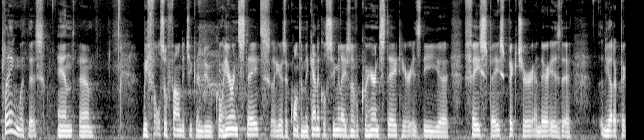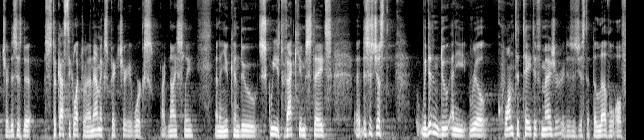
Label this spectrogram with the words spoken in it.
playing with this, and um, we've also found that you can do coherent states. So here's a quantum mechanical simulation of a coherent state. Here is the uh, phase space picture, and there is the the other picture. This is the stochastic electrodynamics picture. It works quite nicely, and then you can do squeezed vacuum states. Uh, this is just, we didn't do any real quantitative measure. This is just at the level of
